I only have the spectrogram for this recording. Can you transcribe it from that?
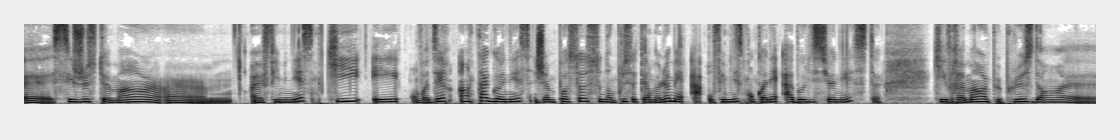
euh, c'est justement un, un féminisme qui est, on va dire, antagoniste. J'aime pas ça non plus ce terme-là, mais à- au féminisme qu'on connaît abolitionniste, qui est vraiment un peu plus dans, euh,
